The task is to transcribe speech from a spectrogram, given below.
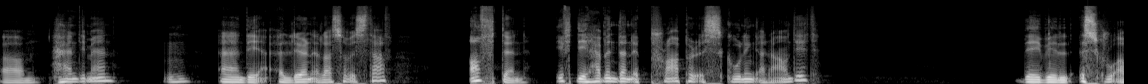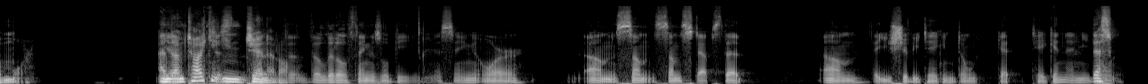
um, handyman hmm and they learn a lot of stuff, often, if they haven't done a proper schooling around it, they will screw up more. And Yeah, I'm talking in the- general. The, the, little things will be missing, or um, some some steps that um, that you should be taking don't get taken, and you That's- don't,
